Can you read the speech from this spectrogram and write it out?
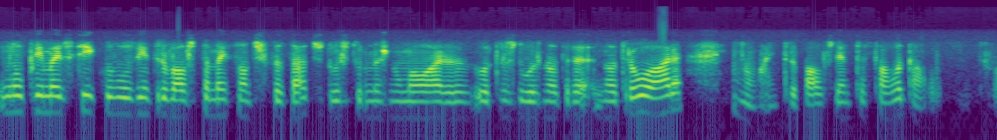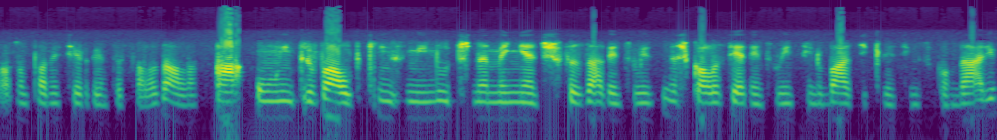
No primeiro ciclo, os intervalos também são desfasados, duas turmas numa hora, outras duas noutra, noutra hora. Não há intervalos dentro da sala de aula intervalos não podem ser dentro da sala de aula. Há um intervalo de 15 minutos na manhã desfasado entre na escola sede entre o ensino básico e o ensino secundário,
